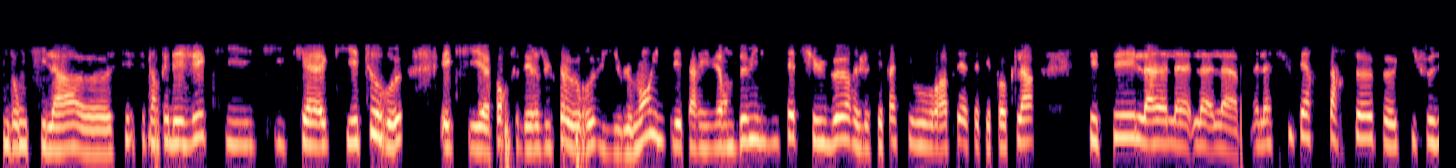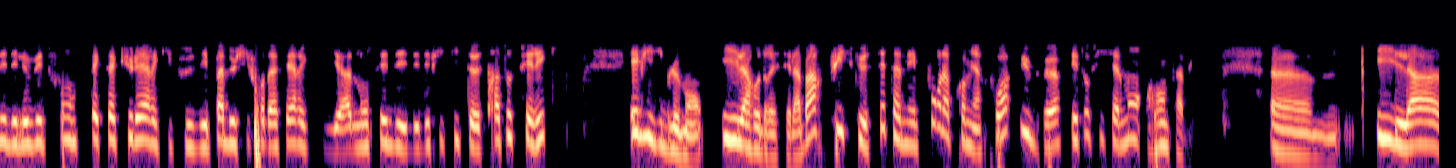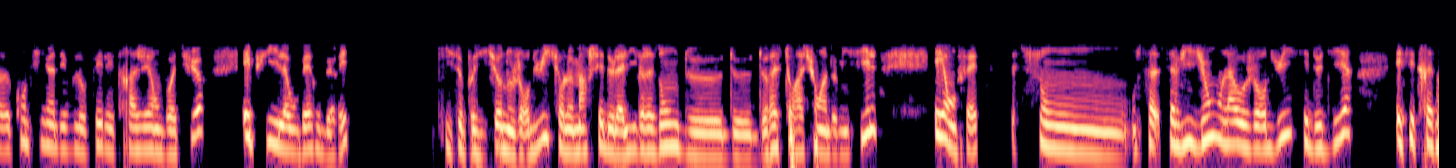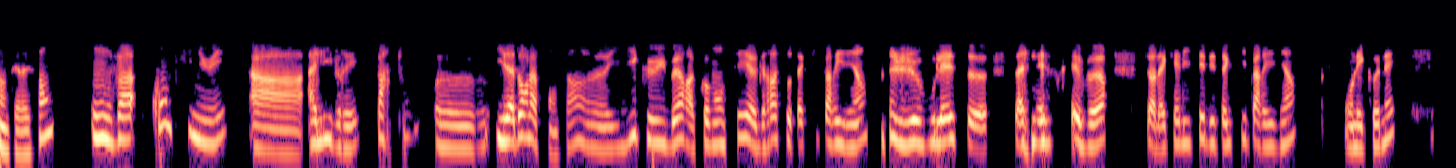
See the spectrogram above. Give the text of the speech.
Donc il a, euh, c'est un PDG qui est heureux et qui apporte des résultats heureux visiblement. Il est arrivé en 2017 chez Uber et je ne sais pas si vous vous rappelez à cette époque-là, c'était la, la, super start-up euh, qui faisait des levées de fonds spectaculaires et qui faisait pas de chiffre d'affaires et qui annonçait des déficits stratosphériques. Et visiblement, il a redressé la barre puisque cette année, pour la première fois, Uber est officiellement rentable. Euh, il a continué à développer les trajets en voiture et puis il a ouvert Uber Eats qui se positionne aujourd'hui sur le marché de la livraison de, de, restauration à domicile. Et en fait, son, sa vision là aujourd'hui, c'est de dire, et c'est très intéressant, on va continuer à, à livrer partout. Euh, il adore la France. Hein. Il dit que Uber a commencé grâce aux taxis parisiens. Je vous laisse, ça laisse rêveur sur la qualité des taxis parisiens on les connaît.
